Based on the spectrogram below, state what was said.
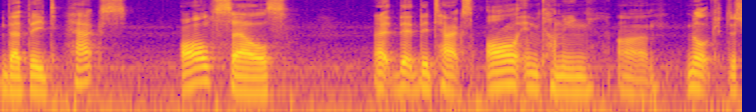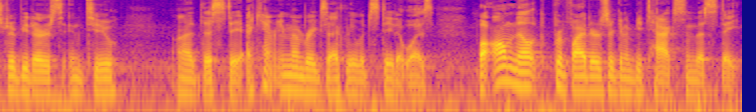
that they tax all sales uh, they, they, tax all incoming uh, milk distributors into uh, this state. I can't remember exactly which state it was, but all milk providers are going to be taxed in this state.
